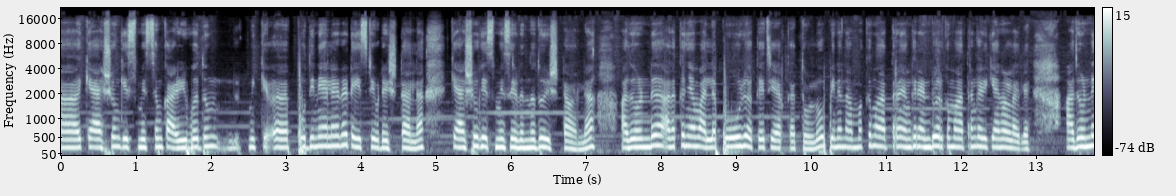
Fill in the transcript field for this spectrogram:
ആ, കിസ്മിസും കഴിവതും മിക്ക പുതിനയിലയുടെ ടേസ്റ്റ് ഇവിടെ ഇഷ്ടമല്ല. ക്യാഷു കിസ്മിസ് ഇടുന്നതും ഇഷ്ടമല്ല. അതുകൊണ്ട് അതൊക്കെ ഞാൻ വല്ലപ്പോഴും ഒക്കെ ചേർക്കത്തുള്ളൂ. പിന്നെ നമുക്ക് മാത്രം ഞങ്ങൾക്ക് രണ്ടുപേർക്ക് മാത്രം കഴിക്കാനുള്ളതല്ലേ? അതുകൊണ്ട്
